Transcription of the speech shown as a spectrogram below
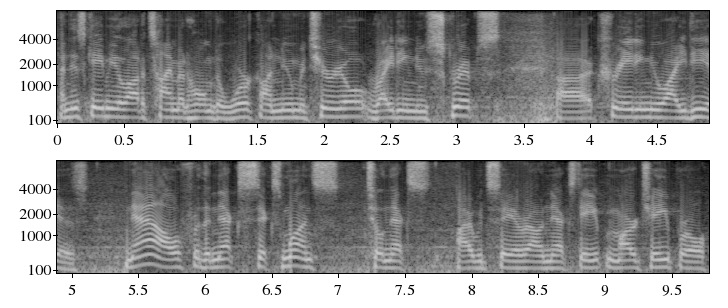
and this gave me a lot of time at home to work on new material, writing new scripts, uh, creating new ideas. Now for the next six months till next, I would say around next April, March, April,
